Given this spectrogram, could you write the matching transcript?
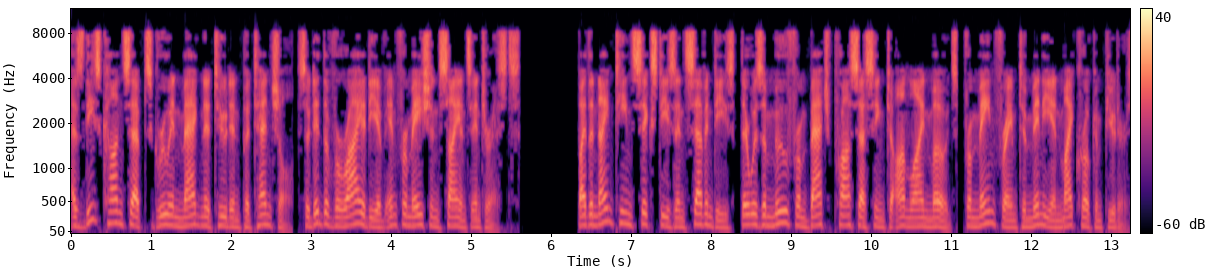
As these concepts grew in magnitude and potential, so did the variety of information science interests. By the 1960s and 70s, there was a move from batch processing to online modes, from mainframe to mini and microcomputers.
